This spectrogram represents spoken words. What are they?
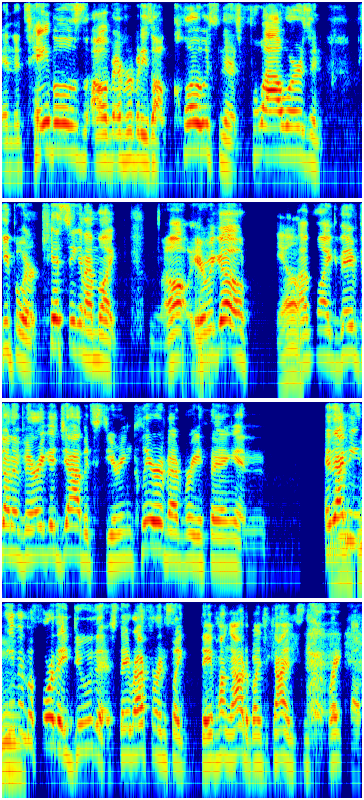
and the tables, all of everybody's all close, and there's flowers, and people are kissing, and I'm like, oh, here we go. Yeah. I'm like, they've done a very good job at steering clear of everything, and and I mean, Mhm. even before they do this, they reference like they've hung out a bunch of times since the breakup.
